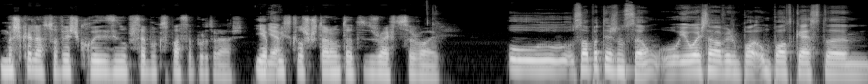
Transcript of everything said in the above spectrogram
mas se calhar só vê as corridas e não percebe o que se passa por trás. E é Yeah. por isso que eles gostaram tanto de Drive to Survive. O, só para teres noção, eu hoje estava a ver um, um podcast um,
